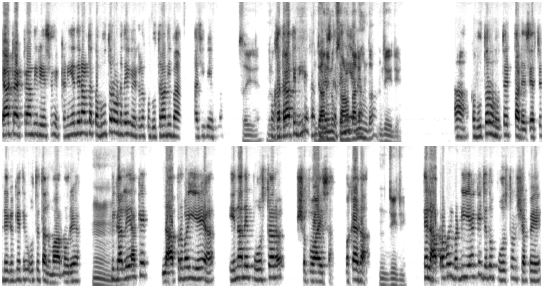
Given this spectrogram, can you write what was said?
ਕਿਆ ਟਰੈਕਟਰਾਂ ਦੀ ਰੇਸ ਵੇਖਣੀ ਇਹਦੇ ਨਾਲ ਤਾਂ ਕਬੂਤਰ ਉੱਡਦੇ ਵੇਖ ਲਓ ਕਬੂਤਰਾਂ ਦੀ ਬਾਜੀ ਵੇਖ ਲਓ। ਸਹੀ ਹੈ ਬਿਲਕੁਲ। ਖਤਰਾ ਤੇ ਨਹੀਂ ਹੈ ਜਾਨੀ ਨੁਕਸਾਨ ਤਾਂ ਨਹੀਂ। ਹੁੰਦਾ। ਜੀ ਜੀ। ਹਾਂ ਕਬੂਤਰ ਹੁਣ ਉੱਤੇ ਤੁਹਾਡੇ ਸਿਰ 'ਚ ਡਿੱਗ ਕੇ ਤੇ ਉਹ ਤੇ ਤੁਹਾਨੂੰ ਮਾਰਨ ਹੋ ਰਿਹਾ। ਵੀ ਹੂੰ ਗੱਲ ਇਹ ਆ ਕਿ ਲਾਪਰਵਾਹੀ ਇਹ ਆ ਇਹਨਾਂ ਨੇ ਪੋਸਟਰ ਛਪਵਾਏ ਸਨ ਬਕਾਇਦਾ। ਜੀ ਜੀ। ਤੇ ਲਾਪਰਵਾਹੀ ਵੱਡੀ ਇਹ ਹੈ ਕਿ ਜਦੋਂ ਪੋਸਟਰ ਛਪੇ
